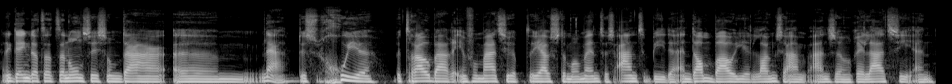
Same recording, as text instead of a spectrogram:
En ik denk dat het aan ons is om daar um, nou ja, dus goede, betrouwbare informatie op de juiste moment dus aan te bieden. En dan bouw je langzaam aan zo'n relatie. En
